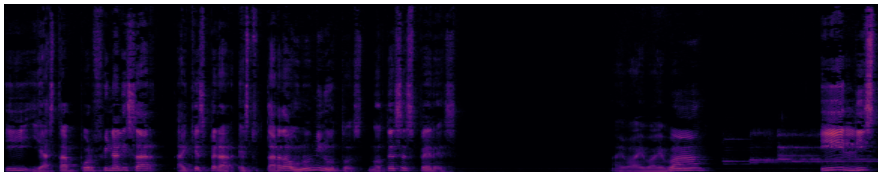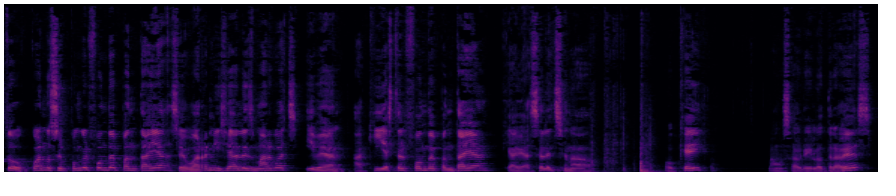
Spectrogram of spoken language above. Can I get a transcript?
y ya está por finalizar. Hay que esperar. Esto tarda unos minutos. No te desesperes. Ahí va, ahí va, ahí va. Y listo. Cuando se ponga el fondo de pantalla, se va a reiniciar el smartwatch. Y vean, aquí ya está el fondo de pantalla que había seleccionado. Ok. Vamos a abrirlo otra vez.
